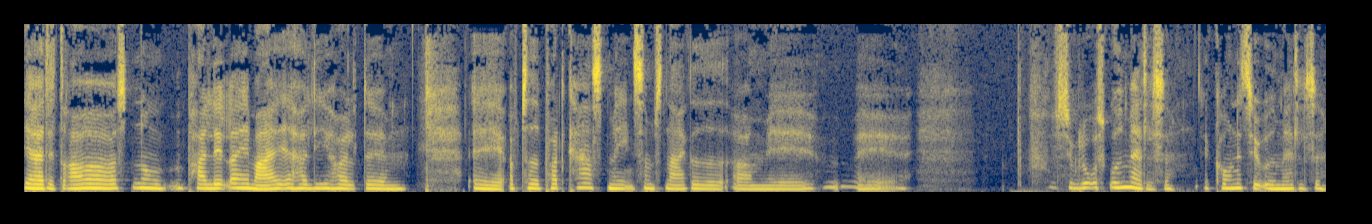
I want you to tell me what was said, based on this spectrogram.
Ja, det drager også nogle paralleller i mig. Jeg har lige holdt øh, øh, optaget podcast med en, som snakkede om øh, øh, psykologisk udmattelse, kognitiv udmattelse,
